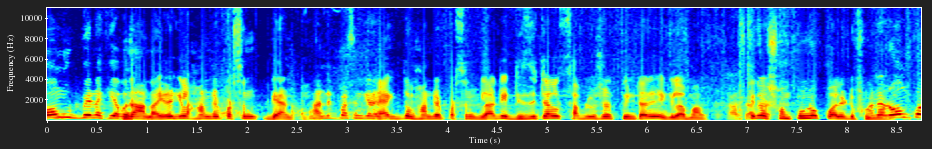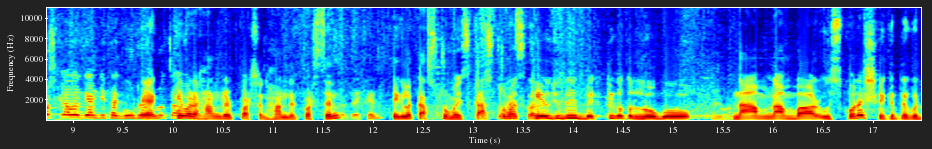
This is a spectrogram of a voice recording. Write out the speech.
রং উঠবে নাকি আবার? না না এটা গেলে হান্ড্রেড পার্সেন্ট গ্যারান্টি 100% গ্যারান্টি একদম হান্ড্রেড পার্সেন্ট গ্লাডি ডিজিটাল সাবলিউশন প্রিন্টারে এগুলা মাল। এগুলো সম্পূর্ণ কোয়ালিটি ফুল মানে রং কোর্স কালার গ্যারান্টি থাকবে ওঠার কোনো একেবারে হান্ড্রেড পার্সেন্ট হান্ড্রেড পার্সেন্ট দেখেন। এগুলো কাস্টমাইজ কাস্টমাইজ কেউ যদি ব্যক্তিগত লোগো নাম নাম্বার ইউজ করে সেক্ষেত্রে করি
